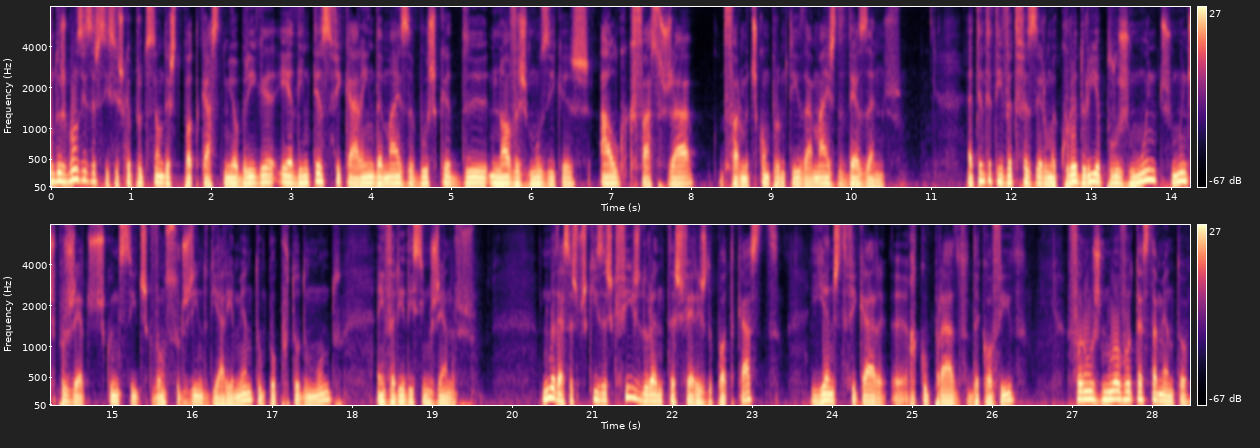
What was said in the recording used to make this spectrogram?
Um dos bons exercícios que a produção deste podcast me obriga é de intensificar ainda mais a busca de novas músicas, algo que faço já de forma descomprometida há mais de 10 anos. A tentativa de fazer uma curadoria pelos muitos, muitos projetos desconhecidos que vão surgindo diariamente, um pouco por todo o mundo, em variadíssimos géneros. Numa dessas pesquisas que fiz durante as férias do podcast e antes de ficar uh, recuperado da Covid, foram os Novo Testamento,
